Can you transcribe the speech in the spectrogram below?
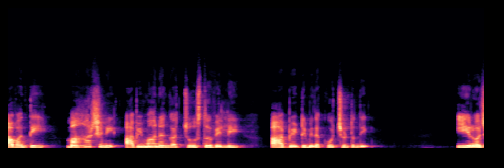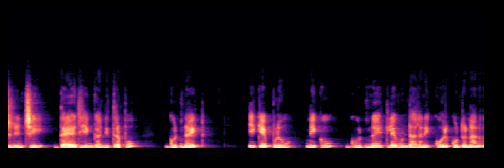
అవంతి మహర్షిని అభిమానంగా చూస్తూ వెళ్ళి ఆ బెడ్ మీద కూర్చుంటుంది. ఈ రోజు నుంచి ధైర్యంగా నిద్రపో. గుడ్ నైట్. ఇకెప్పుడు నీకు గుడ్ నైట్లే ఉండాలని కోరుకుంటున్నాను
